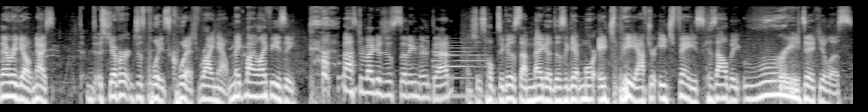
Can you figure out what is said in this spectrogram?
There we go, nice. Shiver, just please quit right now. Make my life easy. Master Mega's just sitting there dead. Let's just hope to goodness that Mega doesn't get more HP after each phase, because that'll be ridiculous.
